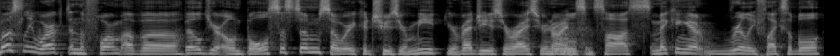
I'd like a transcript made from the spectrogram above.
mostly worked in the form of a build your own bowl system. So, where you could choose your meat, your veggies, your rice, your Right. noodles, and sauce, making it really flexible.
